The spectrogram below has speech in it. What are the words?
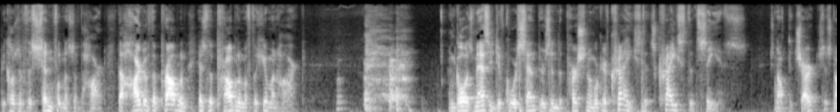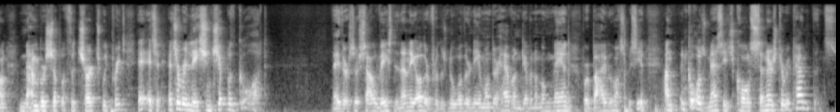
Because of the sinfulness of the heart. The heart of the problem is the problem of the human heart. And God's message, of course, centers in the personal work of Christ. It's Christ that saves. It's not the church. It's not membership of the church we preach. It's a, it's a relationship with God. Neither is there salvation in any other, for there's no other name under heaven given among men whereby we must be saved. And, and God's message calls sinners to repentance.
